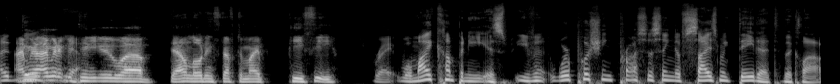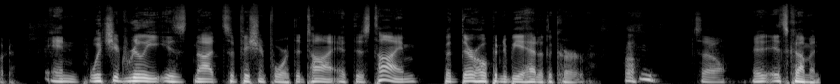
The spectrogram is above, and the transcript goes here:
I, I'm there- I'm going to yeah, continue uh, downloading stuff to my PC. right. Well, my company is even we're pushing processing of seismic data to the cloud, and which it really is not sufficient for at the time at this time. But they're hoping to be ahead of the curve. Huh. So it, it's coming.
